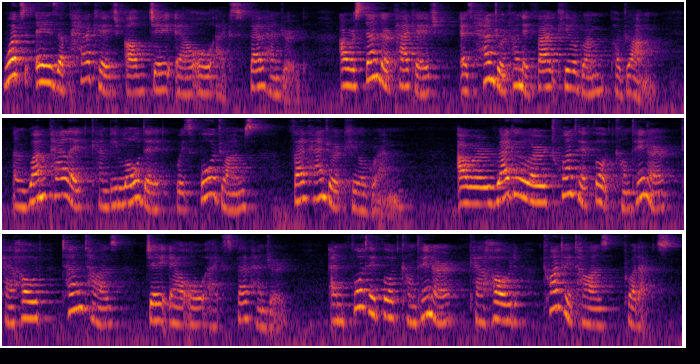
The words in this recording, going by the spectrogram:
What is a package of JLOX 500? Our standard package is 125 kg per drum, and one pallet can be loaded with 4 drums, 500 kg. Our regular 20 foot container can hold 10 tons JLOX 500, and 40 foot container can hold 20 tons products.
